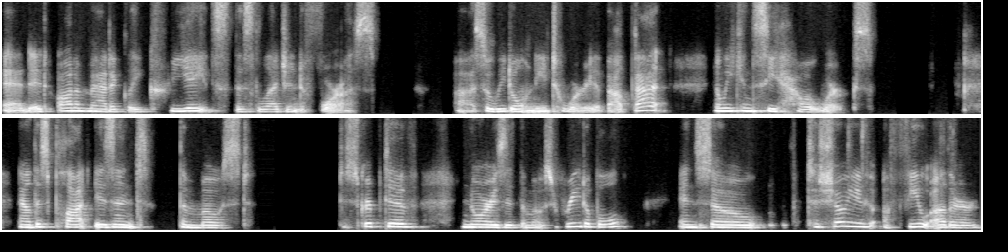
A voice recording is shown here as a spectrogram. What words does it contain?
And it automatically creates this legend for us. Uh, so we don't need to worry about that. And we can see how it works. Now, this plot isn't the most descriptive, nor is it the most readable. And so, to show you a few other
